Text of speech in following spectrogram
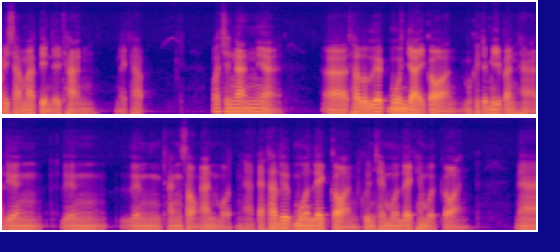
ไม่สามารถเปลี่ยนได้ทันนะครับ เพราะฉะนั้นเนี่ยถ้าเราเลือกม้วนใหญ่ก่อน มันก็จะมีปัญหาเรื่องเรื่องเรื่องทั้งสองอันหมดนะแต่ถ้าเลือกม้วนเล็กก่อน คุณใช้ม้วนเล็กให้หมดก่อนนะ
